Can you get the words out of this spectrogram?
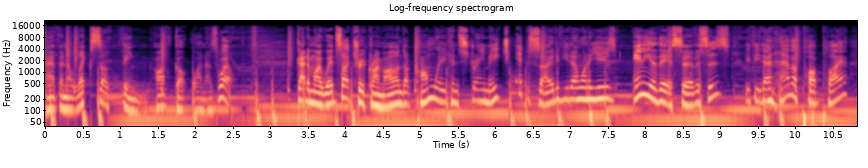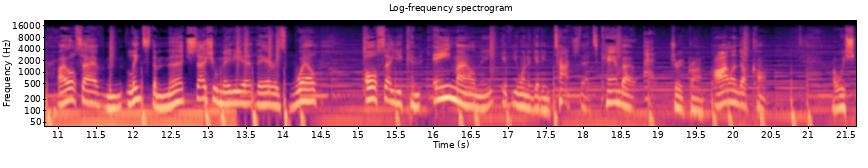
have an Alexa thing. I've got one as well. Go to my website, truecrimeisland.com, where you can stream each episode if you don't want to use any of their services. If you don't have a pod player, I also have links to merch, social media there as well. Also, you can email me if you want to get in touch. That's cambo at truecrimeisland.com. I wish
